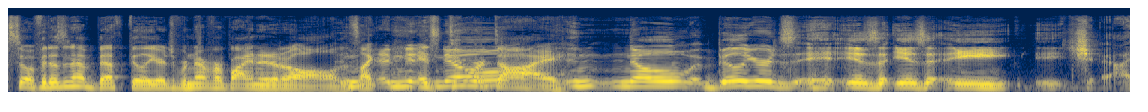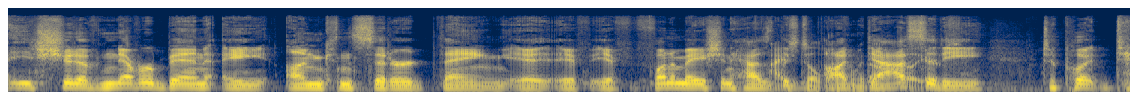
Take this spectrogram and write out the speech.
So if it doesn't have Death Billiards, we're never buying it at all. It's like it's do no, or die. No, billiards is is a it sh- it should have never been a unconsidered thing. If if Funimation has the still like it without audacity to put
